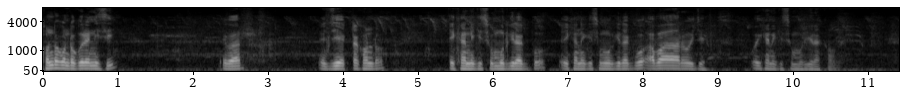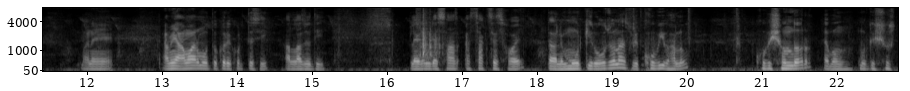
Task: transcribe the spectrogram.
খণ্ড খণ্ড করে নিছি। এবার এই যে একটা খণ্ড, এখানে কিছু মুরগি রাখব, এখানে কিছু মুরগি রাখব, আবার ওই যে ওইখানে কিছু মুরগি রাখা হবে। মানে আমি আমার মতো করে করতেছি, আল্লাহ যদি প্ল্যানিংটা সাকসেস হয়। তাহলে মুরগির ওজন আসবে খুবই ভালো, খুবই সুন্দর এবং মুরগি সুস্থ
